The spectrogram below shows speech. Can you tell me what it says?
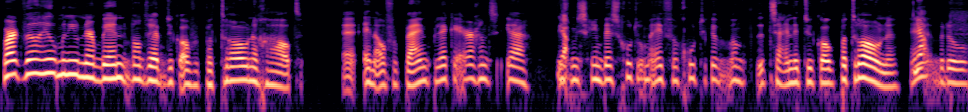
Waar ik wel heel benieuwd naar ben, want we hebben natuurlijk over patronen gehad eh, en over pijnplekken ergens. Ja, is Ja. misschien best goed om even goed te... Want het zijn natuurlijk ook patronen. Hè? Ja. Ik bedoel,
